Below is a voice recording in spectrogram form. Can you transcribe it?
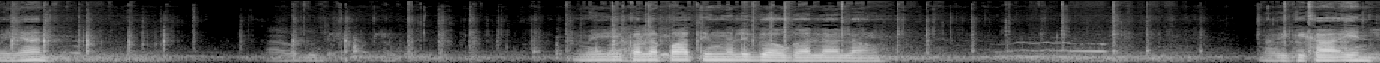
ba yan? May kalapating naligaw, gala lang. Nakikikain.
